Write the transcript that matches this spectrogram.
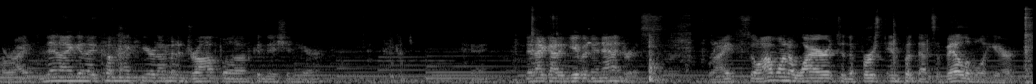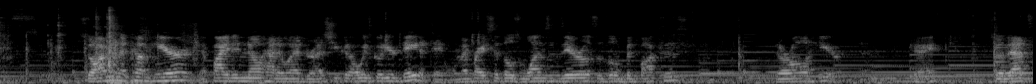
All right, and then I'm gonna come back here and I'm gonna drop a condition here. Okay, then I gotta give it an address, right? So I want to wire it to the first input that's available here. So I'm gonna come here. If I didn't know how to address, you could always go to your data table. Remember I said those ones and zeros, those little bit boxes? They're all here, okay? So that's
